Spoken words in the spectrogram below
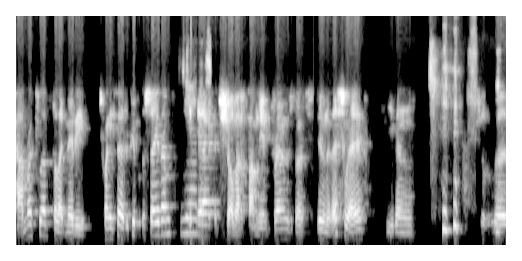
camera club for like maybe 20, 30 people to see them. Yeah. Yeah, I could show my family and friends, but doing it this way, you can show a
